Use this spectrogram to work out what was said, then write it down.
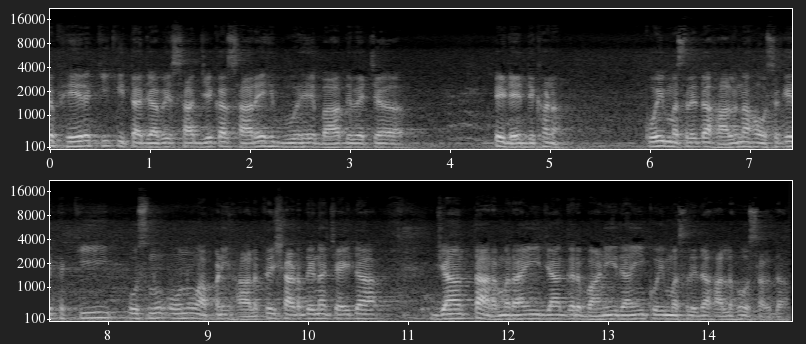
ਤੇ ਫਿਰ ਕੀ ਕੀਤਾ ਜਾਵੇ? ਸਾ, ਜੇਕਰ ਸਾਰੇ ਹੀ ਬੂਹੇ ਬਾਅਦ ਦੇ ਵਿੱਚ ਭੇੜੇ ਦਿਖਣ, ਕੋਈ ਮਸਲੇ ਦਾ ਹੱਲ ਨਾ ਹੋ ਸਕੇ, ਤੇ ਕੀ ਉਸ ਨੂੰ ਉਹਨੂੰ ਆਪਣੀ ਹਾਲਤ ਤੇ ਛੱਡ ਦੇਣਾ ਚਾਹੀਦਾ? ਜਾਂ ਧਰਮ ਰਾਹੀਂ ਜਾਂ ਗੁਰਬਾਣੀ ਰਾਹੀਂ ਕੋਈ ਮਸਲੇ ਦਾ ਹੱਲ ਹੋ ਸਕਦਾ।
